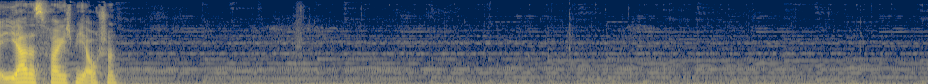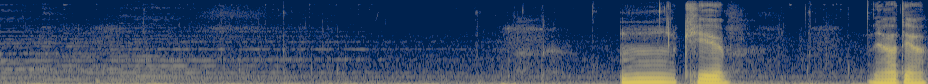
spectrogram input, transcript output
Ja, das frage ich mich auch schon. Mm, Okay. Ja, der,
